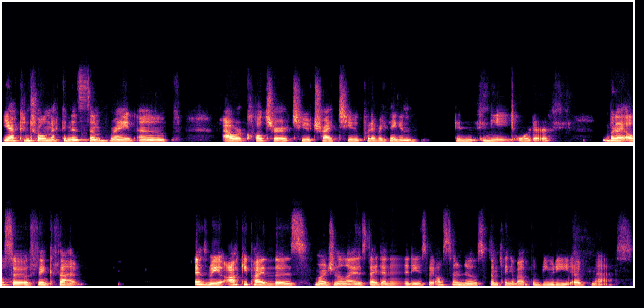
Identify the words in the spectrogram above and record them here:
yeah control mechanism right of our culture to try to put everything in in neat order. But i also think that as we occupy those marginalized identities we also know something about the beauty of mess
